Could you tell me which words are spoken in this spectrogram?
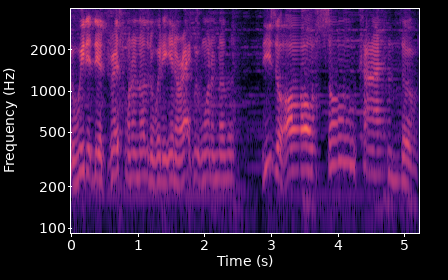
the way that they address one another, the way they interact with one another. These are all some kind of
